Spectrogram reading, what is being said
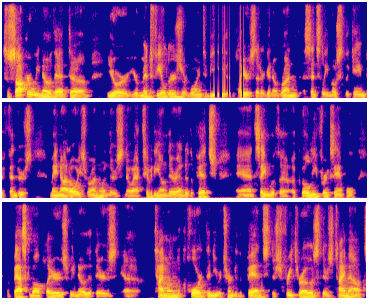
So soccer, we know that uh, your your midfielders are going to be the players that are going to run essentially most of the game. Defenders may not always run when there's no activity on their end of the pitch, and same with a, a goalie, for example. With basketball players, we know that there's uh, time on the court, then you return to the bench. There's free throws, there's timeouts,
